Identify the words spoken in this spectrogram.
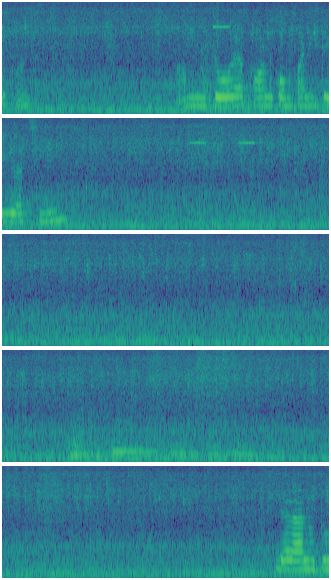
এখন। আমি তো এখন কোম্পানিতেই আছি। যারা নতুন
